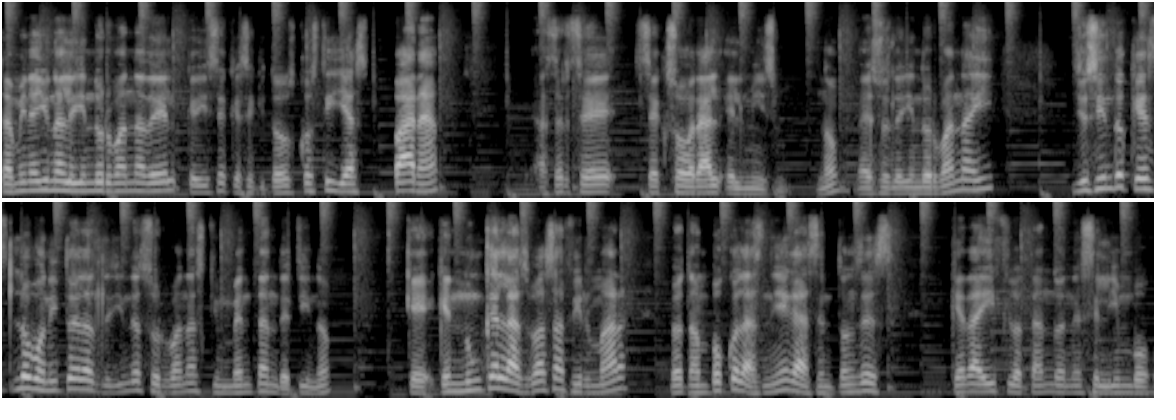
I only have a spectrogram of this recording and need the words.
También hay una leyenda urbana de él que dice que se quitó dos costillas para hacerse sexo oral él mismo, ¿no? Eso es leyenda urbana y yo siento que es lo bonito de las leyendas urbanas que inventan de ti, ¿no? Que, que nunca las vas a afirmar, pero tampoco las niegas, entonces queda ahí flotando en ese limbo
